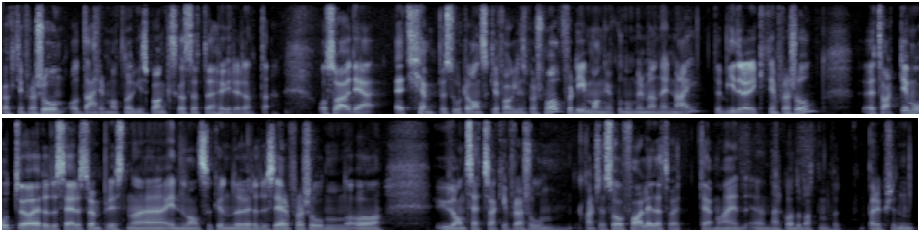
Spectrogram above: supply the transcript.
økt inflasjon, og dermed at Norges Bank skal støtte høyere rente. Og så er jo det et kjempestort og vanskelig faglig spørsmål, fordi mange økonomer mener nei, det bidrar ikke til inflasjon. Tvert imot, ved å redusere strømprisene innenlands så kunne du redusere inflasjonen. og Uansett så er ikke inflasjon kanskje så farlig. Dette var et tema i NRK-debatten for et par uker siden.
